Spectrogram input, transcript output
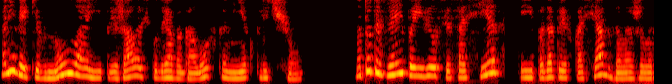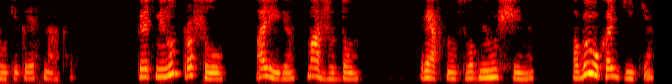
Оливия кивнула и прижалась кудрявой головкой мне к плечу. Но тут из дверей появился сосед и, подопрев косяк, заложил руки крест-накрест. — Пять минут прошло. Оливия, марш в дом! — рявкнул злобный мужчина. — А вы уходите.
